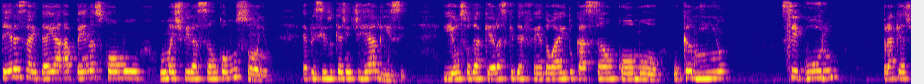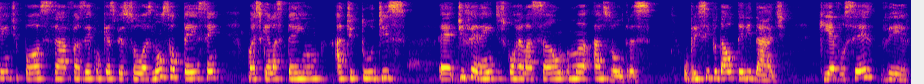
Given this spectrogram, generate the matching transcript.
ter essa ideia apenas como uma inspiração, como um sonho. É preciso que a gente realize. E eu sou daquelas que defendam a educação como o caminho seguro para que a gente possa fazer com que as pessoas não só pensem, mas que elas tenham atitudes é, diferentes com relação uma às outras o princípio da alteridade, que é você ver,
